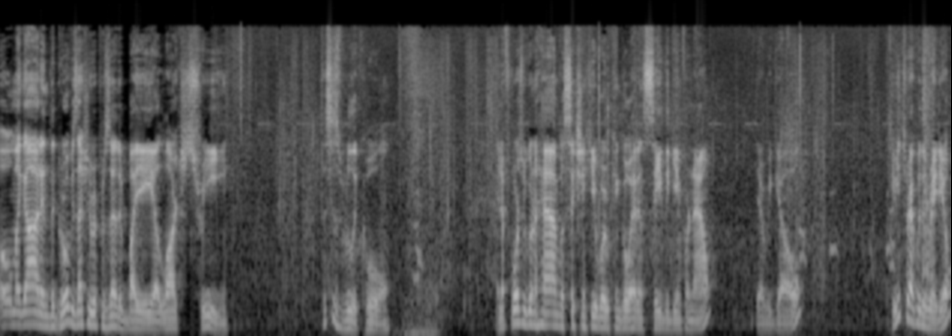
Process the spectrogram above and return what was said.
Oh my god, and the grove is actually represented by a large tree. This is really cool. And of course, we're going to have a section here where we can go ahead and save the game for now. There we go. Can you interact with the radio?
